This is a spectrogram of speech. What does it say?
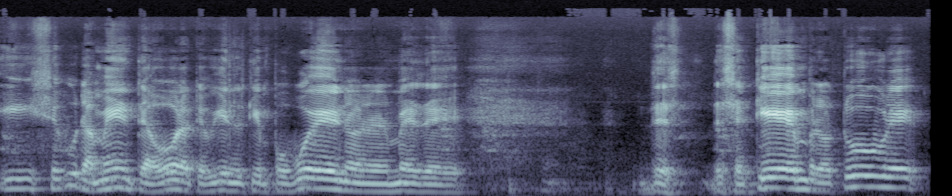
Y seguramente ahora que viene el tiempo bueno, en el mes de, de, septiembre, octubre,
